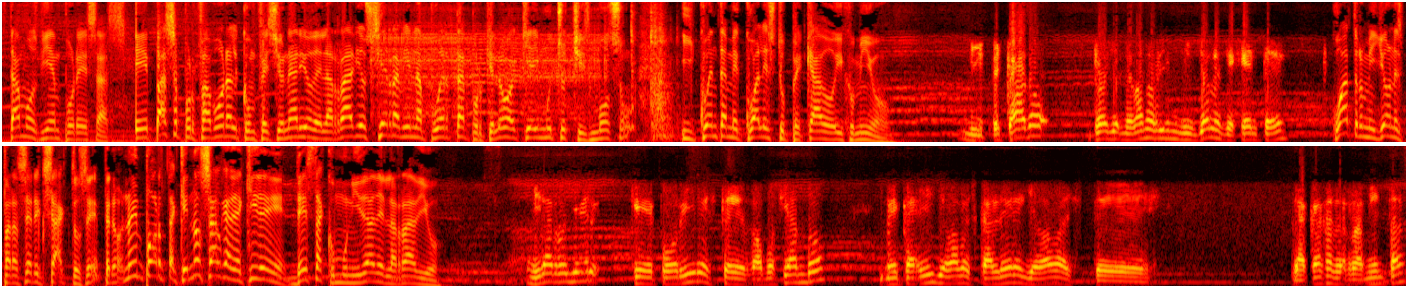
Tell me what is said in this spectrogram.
estamos bien por esas. Eh, pasa por favor al confesionario de la radio, cierra bien la puerta porque luego aquí hay mucho chismoso. Y cuéntame cuál es tu pecado, hijo mío. Mi pecado, Roger, me van a oír millones de gente. ¿Eh? Cuatro millones para ser exactos, ¿eh? Pero no importa, que no salga de aquí de, de esta comunidad de la radio. Mira, Roger, que por ir este baboseando, me caí, llevaba escalera y llevaba este la caja de herramientas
